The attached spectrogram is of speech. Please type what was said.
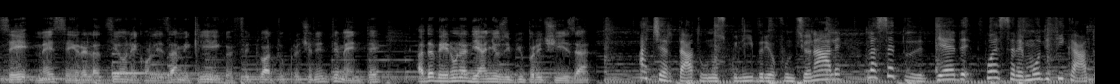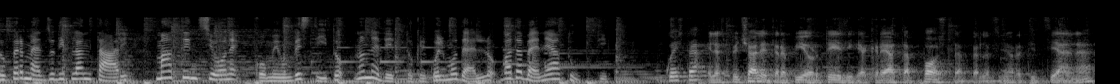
se messe in relazione con l'esame clinico effettuato precedentemente, ad avere una diagnosi più precisa. Accertato uno squilibrio funzionale, l'assetto del piede può essere modificato per mezzo di plantari, ma attenzione, come un vestito, non è detto che quel modello vada bene a tutti. Questa è la speciale terapia ortesica creata apposta per la signora Tiziana,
